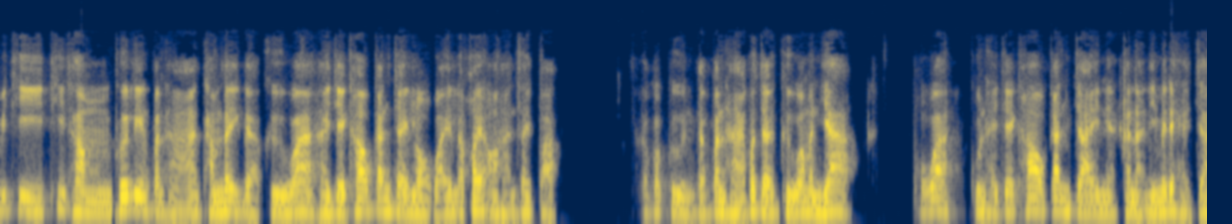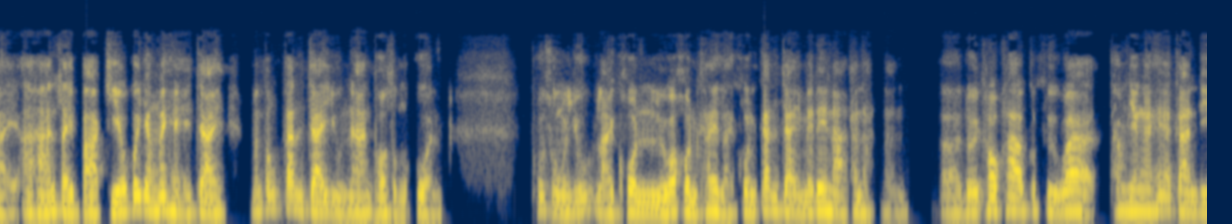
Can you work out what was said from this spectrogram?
วิธีที่ทำเพื่อเลี่ยงปัญหาทำได้อีกแบบคือว่าหายใจเข้ากั้นใจรอไว้แล้วค่อยเอาอาหารใส่ปาก แล้วก็กลืนแต่ปัญหาก็จะคือว่ามันยาก เพราะว่าคุณหายใจเข้ากั้นใจเนี่ยขณะนี้ไม่ได้หายใจ อาหารใส่ปากเคี้ยวก็ยังไม่หายใจ มันต้องกั้นใจอยู่นานพอสมควร ผู้สูงอายุหลายคนหรือว่าคนไข้หลายคนกั้นใจไม่ได้นานขนาดนั้นโดยคร่าวๆก็คือว่าทำยังไงให้อาการดี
